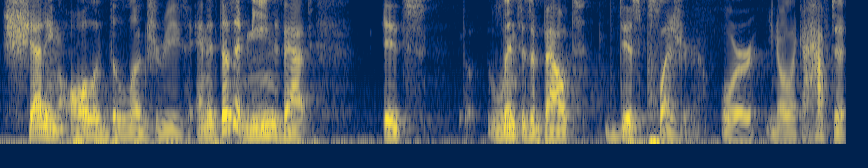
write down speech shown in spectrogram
shedding all of the luxuries. And it doesn't mean that it's Lent is about displeasure or, you know, like I have to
